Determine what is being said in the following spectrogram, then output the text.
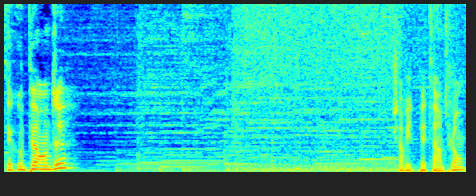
C'est coupé en deux J'ai envie de péter un plomb.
